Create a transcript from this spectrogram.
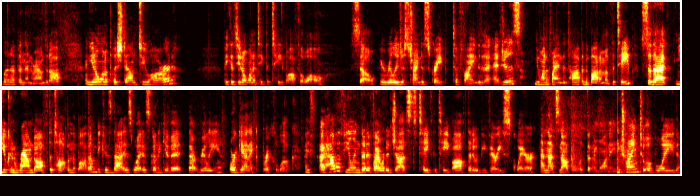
let up and then round it off. And you don't want to push down too hard because you don't want to take the tape off the wall. So you're really just trying to scrape to find the edges you want to find the top and the bottom of the tape so that you can round off the top and the bottom because that is what is going to give it that really organic brick look. I, I have a feeling that if I were to just take the tape off that it would be very square and that's not the look that I'm wanting. I'm trying to avoid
